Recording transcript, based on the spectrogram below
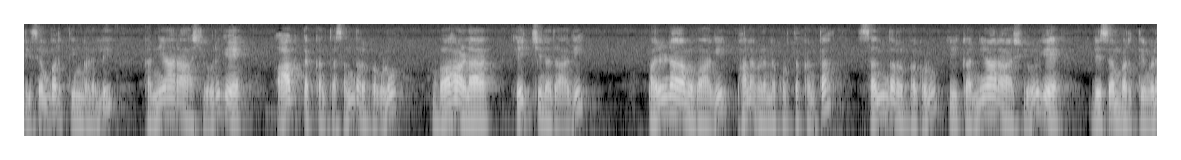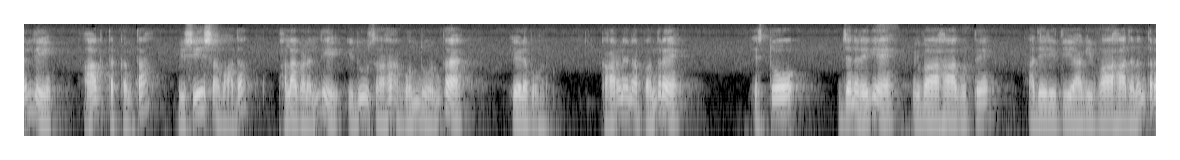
ಡಿಸೆಂಬರ್ ತಿಂಗಳಲ್ಲಿ ಕನ್ಯಾ ರಾಶಿಯವರಿಗೆ ಆಗ್ತಕ್ಕಂಥ ಸಂದರ್ಭಗಳು ಬಹಳ ಹೆಚ್ಚಿನದಾಗಿ, ಪರಿಣಾಮವಾಗಿ ಫಲಗಳನ್ನು ಕೊಡ್ತಕ್ಕಂಥ ಸಂದರ್ಭಗಳು ಈ ಕನ್ಯಾ ರಾಶಿಯವರಿಗೆ ಡಿಸೆಂಬರ್ ತಿಂಗಳಲ್ಲಿ ಆಗ್ತಕ್ಕಂಥ ವಿಶೇಷವಾದ ಫಲಗಳಲ್ಲಿ ಇದು ಸಹ ಒಂದು ಅಂತ ಹೇಳಬಹುದು. ಕಾರಣ ಏನಪ್ಪ ಅಂದರೆ ಎಷ್ಟೋ ಜನರಿಗೆ ವಿವಾಹ ಆಗುತ್ತೆ. ಅದೇ ರೀತಿಯಾಗಿ ವಿವಾಹ ಆದ ನಂತರ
